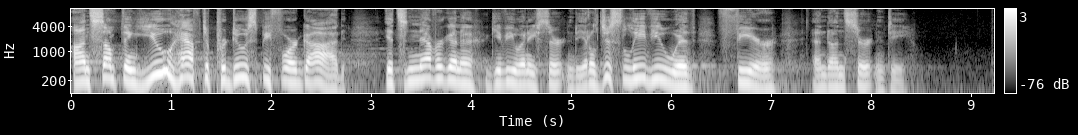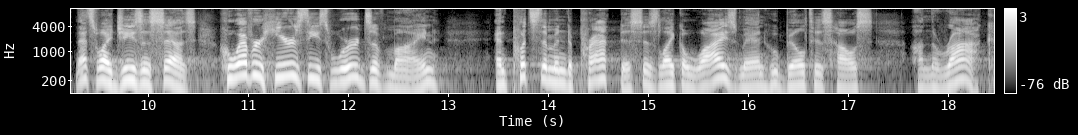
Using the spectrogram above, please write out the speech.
on something you have to produce before God, it's never going to give you any certainty. It'll just leave you with fear and uncertainty. That's why Jesus says, Whoever hears these words of mine and puts them into practice is like a wise man who built his house on the rock.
